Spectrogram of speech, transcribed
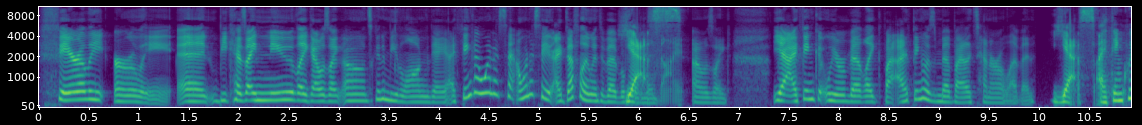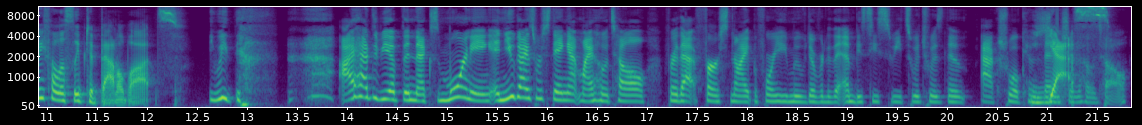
fairly early and because I knew like I was like, oh, it's gonna be a long day. I think I want to say I want to say I definitely went to bed before Yes. midnight. I was like, yeah, I think we were bed like by I think it was bed by like ten or eleven. Yes. I think we fell asleep to BattleBots. we I had to be up the next morning and you guys were staying at my hotel for that first night before you moved over to the Embassy Suites which was the actual convention Yes. hotel.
